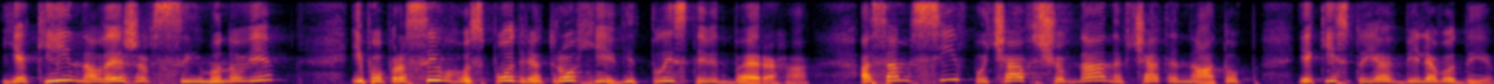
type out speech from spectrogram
який належав Симонові, і попросив господаря трохи відплисти від берега, а сам сів, почав з човна навчати натовп, який стояв біля води.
